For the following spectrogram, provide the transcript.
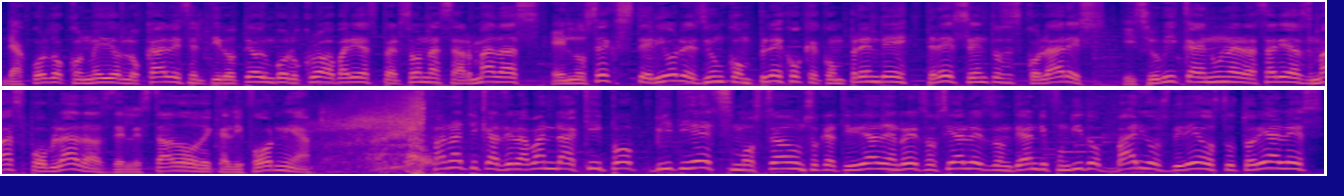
De acuerdo con medios locales, el tiroteo involucró a varias personas armadas en los exteriores de un complejo que comprende tres centros escolares y se ubica en una de las áreas más pobladas del estado de California. Fanáticas de la banda K-pop BTS mostraron su creatividad en redes sociales donde han difundido varios videos tutoriales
